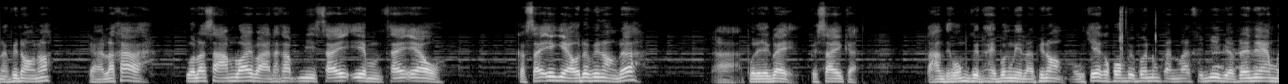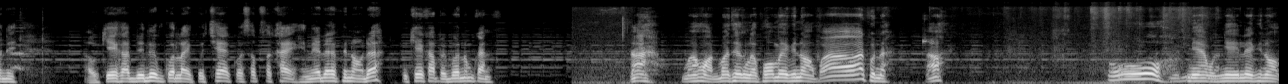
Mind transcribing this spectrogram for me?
นะพี่น้องเนาะแก็ราคาตัวละ 300 บาทนะครับ มีไซส์ M ไซส์ L กับไซส์ XL เด้อพี่น้องเด้ออ่าผู้ใดอยากได้ไปใส่กะตามที่ผมขึ้นให้เบิ่งนี่แหละพี่น้องโอเคครับผมไปเบิ่งน้ำกันว่าสิมีแบบได้แน่มือนี้ โอเคครับอย่าลืมกดไลค์กดแชร์กด Subscribe ให้แน่เด้อพี่น้องเด้อโอเคครับไปเบิ่งน้ำกันอะมาหอดมาถึงแล้วพ่อแม่พี่น้องป๊าดพุ่นน่ะเอาโอ้แม่บักใหญ่เลยพี่น้อง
